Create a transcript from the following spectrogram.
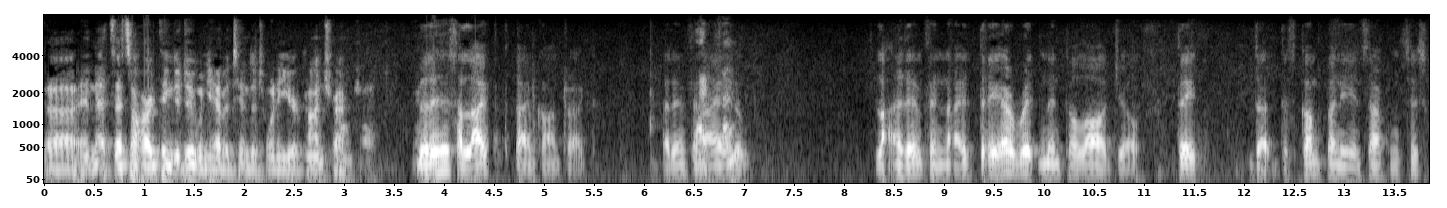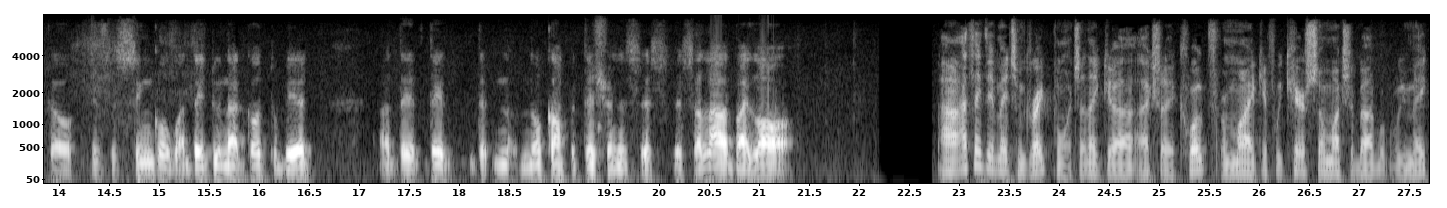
Uh, and that's that's a hard thing to do when you have a 10 to 20 year contract. But this is a lifetime contract. Ad infinitum. Ad infinitum. They are written into law, Jill. They, the, this company in San Francisco is a single one. They do not go to bid. Uh, they, they, they, no competition is, is, is allowed by law. Uh, I think they've made some great points. I think uh, actually a quote from Mike: "If we care so much about what we make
